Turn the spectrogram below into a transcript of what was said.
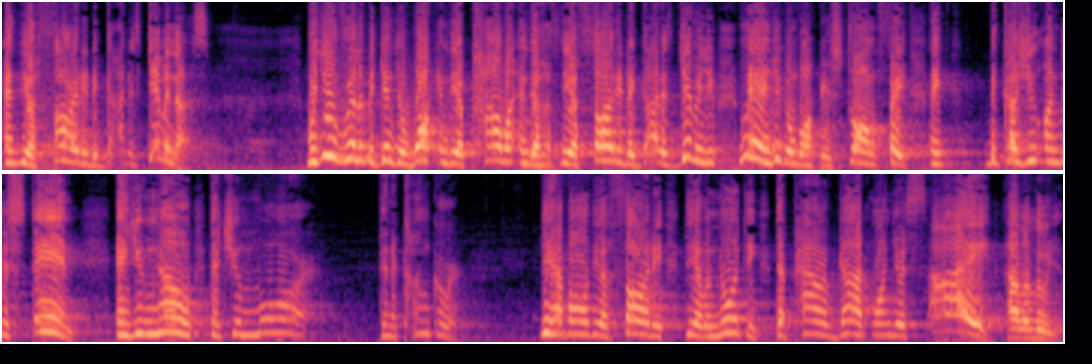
and the authority that God has given us. When you really begin to walk in the power and the, the authority that God has given you, man, you can walk in strong faith and because you understand and you know that you're more than a conqueror. You have all the authority, the anointing, the power of God on your side. Hallelujah.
